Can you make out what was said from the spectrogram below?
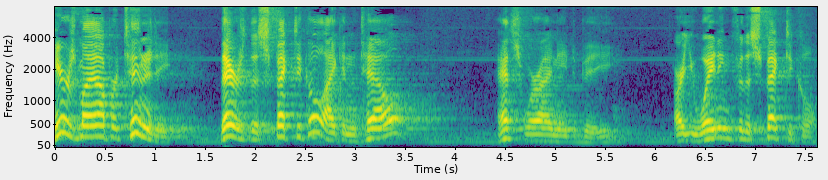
here's my opportunity? There's the spectacle, I can tell. That's where I need to be. Are you waiting for the spectacle?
